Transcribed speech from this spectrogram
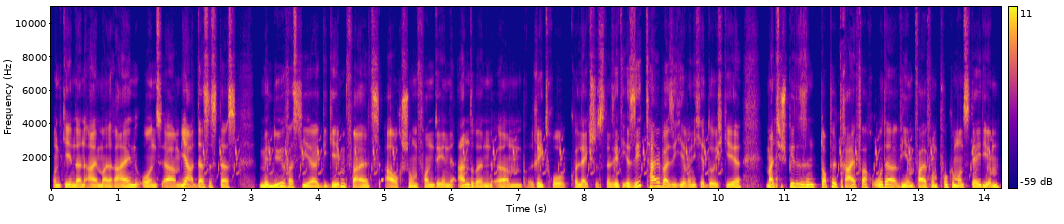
und gehen dann einmal rein. Und ähm, ja, das ist das Menü, was ihr gegebenenfalls auch schon von den anderen ähm, Retro-Collections da seht. Ihr seht teilweise hier, wenn ich hier durchgehe, manche Spiele sind doppelt, dreifach oder wie im Fall von Pokémon Stadium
